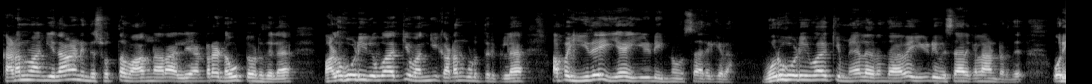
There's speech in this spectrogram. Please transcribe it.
கடன் வாங்கி தான் இந்த சொத்தை வாங்கினாரா இல்லையான்ற டவுட் வருதுல்ல பல கோடி ரூபாய்க்கு வங்கி கடன் கொடுத்துருக்குல்ல அப்போ இதை ஏன் ஈடு இன்னும் விசாரிக்கல? ஒரு கோடி ரூபாய்க்கு மேலே இருந்தாவே ஈடு விசாரிக்கலான்றது ஒரு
